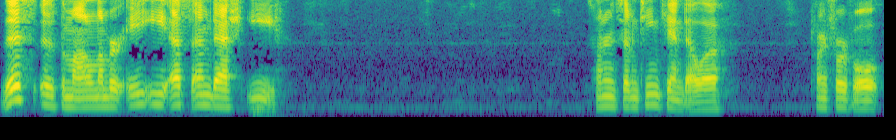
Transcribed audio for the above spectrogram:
This is the model number AESM-E. 117 candela, 24 volt,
